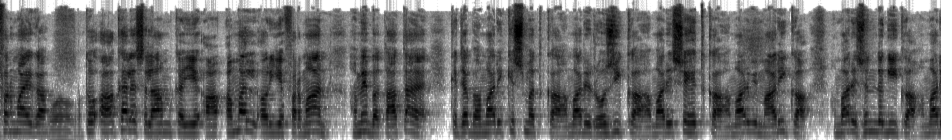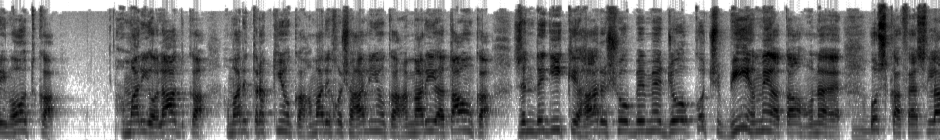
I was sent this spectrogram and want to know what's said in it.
فرمائے گا۔ تو آقا علیہ السلام کا یہ عمل اور یہ فرمان ہمیں بتاتا ہے کہ جب ہماری قسمت کا ہماری روزی کا ہماری صحت کا ہماری بیماری کا ہماری زندگی کا ہماری Marivotka, ہماری اولاد کا ہماری ترقیوں کا ہماری خوشحالیوں کا ہماری عطاؤں کا زندگی کے ہر شعبے میں جو کچھ بھی ہمیں عطا ہونا ہے اس کا فیصلہ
